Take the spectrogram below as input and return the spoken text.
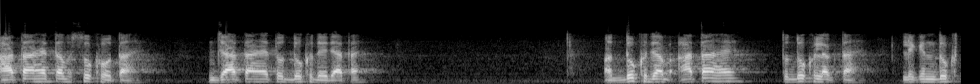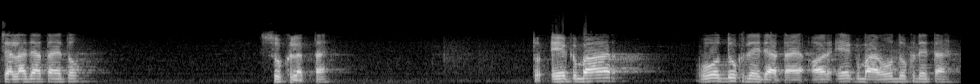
आता है तब सुख होता है। जाता है तो दुख दे जाता है। और दुख जब आता है तो दुख लगता है, लेकिन दुख चला जाता है तो सुख लगता है। तो एक बार वो दुख दे जाता है और एक बार वो दुख देता है।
